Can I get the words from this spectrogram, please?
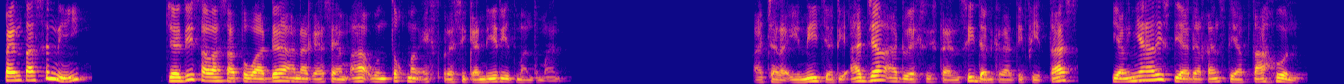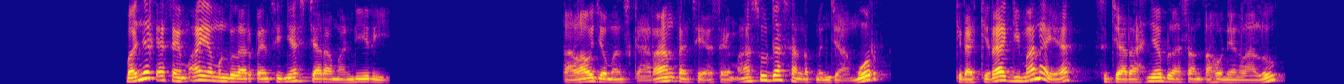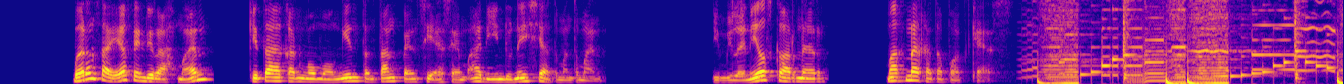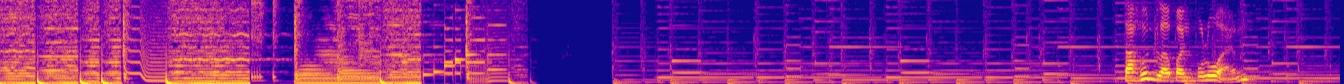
Pentas seni jadi salah satu wadah anak SMA untuk mengekspresikan diri, teman-teman. Acara ini jadi ajang adu eksistensi dan kreativitas yang nyaris diadakan setiap tahun. Banyak SMA yang menggelar pensinya secara mandiri. Kalau zaman sekarang pensi SMA sudah sangat menjamur, kira-kira gimana ya sejarahnya belasan tahun yang lalu? Bareng saya, Fendi Rahman, kita akan ngomongin tentang pensi SMA di Indonesia, teman-teman. Di Millennials Corner, makna kata podcast. Tahun 80-an,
